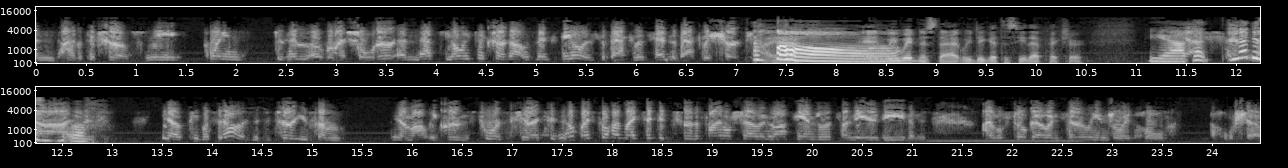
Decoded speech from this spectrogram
and I have a picture of me pointing to him over my shoulder, and that's the only picture I got with Vince Neil is the back of his head and the back of his shirt. I, Oh. and we witnessed that. We did get to see that picture. Yeah, Yes, that, and that and, uh, ugh. You know, people say, "Oh, does it deter you from you know, Motley Crue's tour this year. I said, nope, I still have my tickets for the final show in Los Angeles on New Year's Eve, and I will still go and thoroughly enjoy the whole the whole show.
